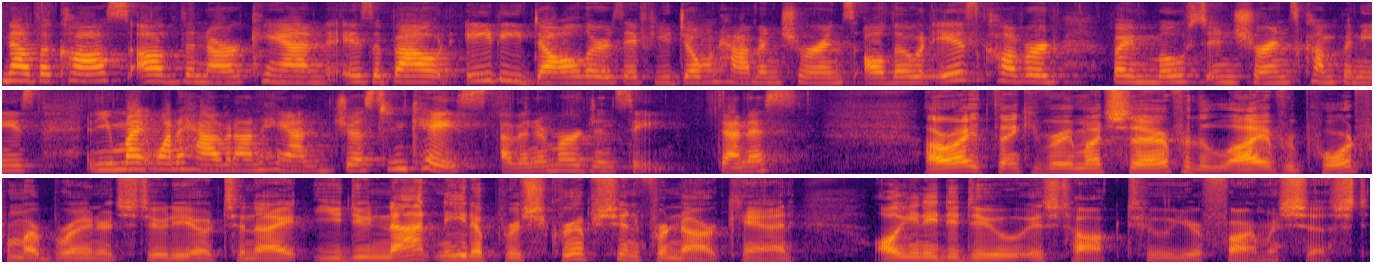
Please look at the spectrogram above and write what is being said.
Now the cost of the Narcan is about $80 if you don't have insurance, although it is covered by most insurance companies, and you might want to have it on hand just in case of an emergency. Dennis? All right, thank you very much, Sarah, for the live report from our Brainerd studio tonight. You do not need a prescription for Narcan. All you need to do is talk to your pharmacist.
